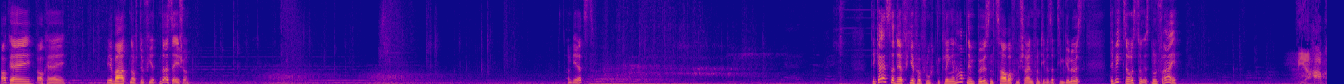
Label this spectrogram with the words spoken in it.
Okay, okay. Wir warten auf den vierten. Da ist er eh schon. Und jetzt? Die Geister der vier verfluchten Klingen haben den bösen Zauber vom Schrein von Tiber Septim gelöst. Der Weg zur Rüstung ist nun frei. Wir haben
